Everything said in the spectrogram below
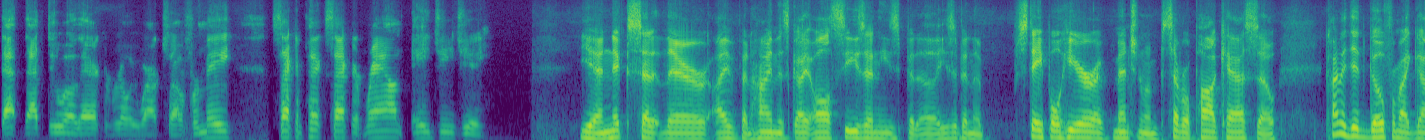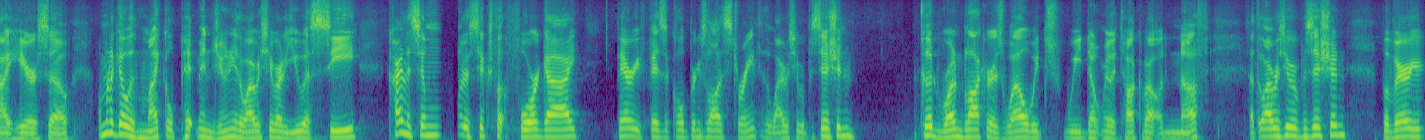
that, that duo there could really work. So for me, second pick, second round, AGG. Yeah, Nick said it there. I've been behind this guy all season. He's been he's been a staple here. I've mentioned him on several podcasts. So kind of did go for my guy here. So I'm going to go with Michael Pittman Jr., the wide receiver out of USC. Kind of similar to six foot four guy, very physical, brings a lot of strength to the wide receiver position. Good run blocker as well, which we don't really talk about enough at the wide receiver position, but very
